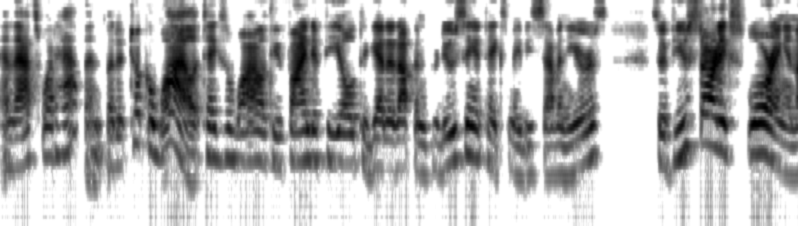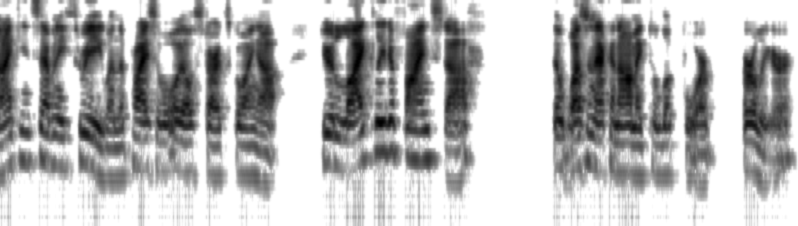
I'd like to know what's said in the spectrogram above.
And that's what happened. But it took a while. It takes a while. If you find a field to get it up and producing, it takes maybe seven years. So if you start exploring in 1973, when the price of oil starts going up, you're likely to find stuff that wasn't economic to look for earlier.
